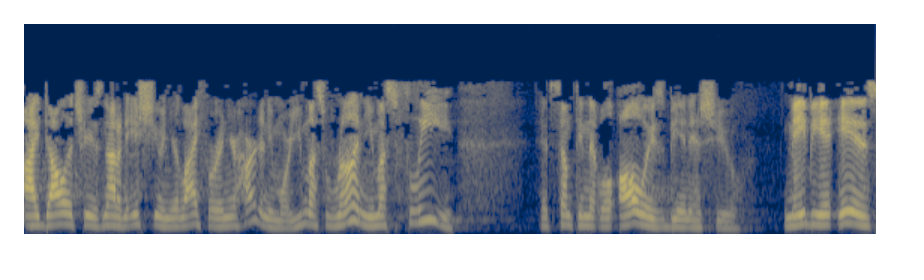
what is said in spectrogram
idolatry is not an issue in your life or in your heart anymore. You must run, you must flee. It's something that will always be an issue. Maybe it is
